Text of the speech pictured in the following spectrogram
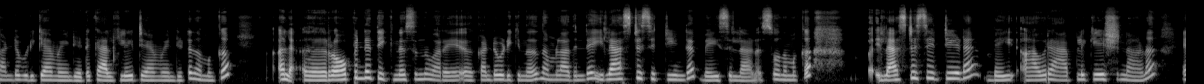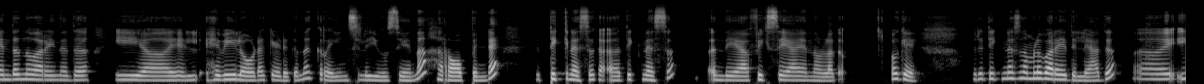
കണ്ടുപിടിക്കാൻ വേണ്ടിയിട്ട് കാൽക്കുലേറ്റ് ചെയ്യാൻ വേണ്ടിയിട്ട് നമുക്ക് അല്ല റോപ്പിൻ്റെ തിക്നെസ് എന്ന് പറയ കണ്ടുപിടിക്കുന്നത് നമ്മൾ അതിൻ്റെ ഇലാസ്റ്റിസിറ്റീൻ്റെ ബേസിലാണ് സോ നമുക്ക് ഇലാസ്റ്റിസിറ്റിയുടെ ബേ ആ ഒരു ആപ്ലിക്കേഷനാണ് എന്തെന്ന് പറയുന്നത് ഈ ഹെവി ലോഡൊക്കെ എടുക്കുന്ന ക്രെയിൻസിൽ യൂസ് ചെയ്യുന്ന റോപ്പിൻ്റെ തിക്നെസ് തിക്നെസ് എന്ത് ചെയ്യുക ഫിക്സ് ചെയ്യുക എന്നുള്ളത് ഓക്കെ ഒരു തിക്നെസ് നമ്മൾ പറയത്തില്ല അത് ഈ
